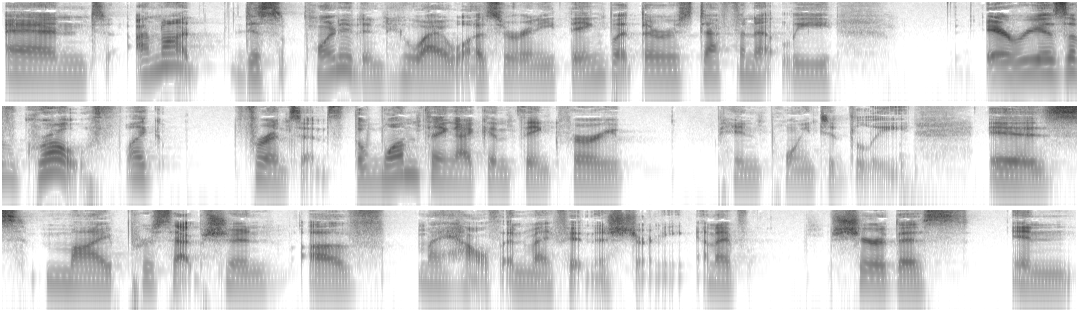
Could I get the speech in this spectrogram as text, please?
and I'm not disappointed in who I was or anything, but there's definitely areas of growth. Like, for instance, the one thing I can think very pinpointedly is my perception of my health and my fitness journey. And I've shared this in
